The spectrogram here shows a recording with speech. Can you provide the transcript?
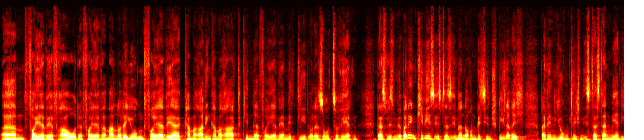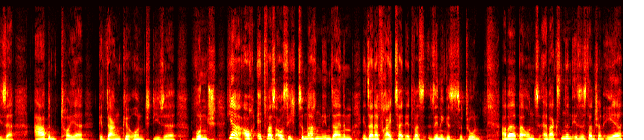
ähm, Feuerwehrfrau oder Feuerwehrmann oder Jugendfeuerwehr, Kameradin, Kamerad, Kinderfeuerwehrmitglied oder so zu werden. Das wissen wir. Bei den Kiddies ist das immer noch ein bisschen spielerisch. Bei den Jugendlichen ist das dann mehr dieser Abenteuergedanke und dieser Wunsch, ja, auch etwas aus sich zu machen, in seinem, in seiner Freizeit etwas Sinniges zu tun. Aber bei uns Erwachsenen ist es dann schon eher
